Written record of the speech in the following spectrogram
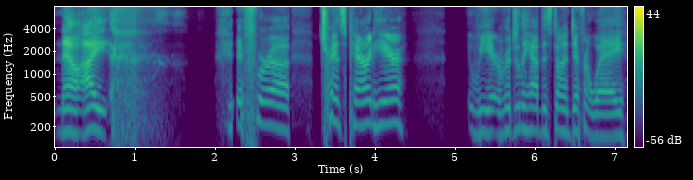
Now I if we're uh transparent here, we originally had this done a different way.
